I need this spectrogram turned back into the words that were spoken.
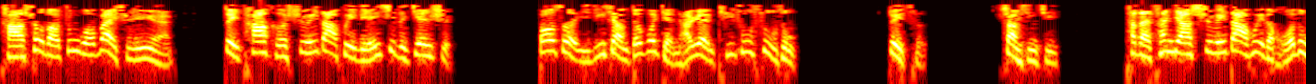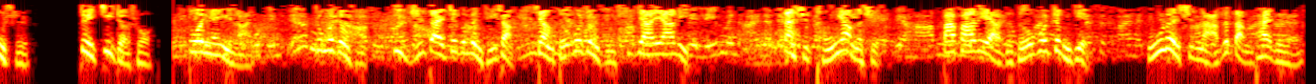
他受到中国外事人员对他和世维大会联系的监视，包瑟已经向德国检察院提出诉讼。对此，上星期他在参加世维大会的活动时对记者说。多年以来，中国政府一直在这个问题上向德国政府施加压力。但是，同样的是，巴伐利亚的德国政界，无论是哪个党派的人，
